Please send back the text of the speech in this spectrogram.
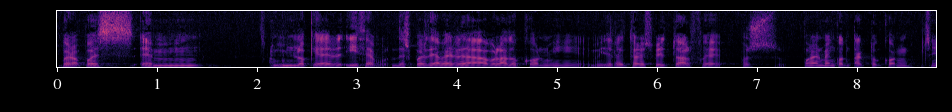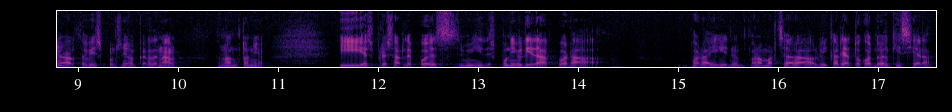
Bueno, pues em, lo que hice después de haber hablado con mi, director espiritual fue pues ponerme en contacto con el señor arzobispo, el señor cardenal, don Antonio, y expresarle pues mi disponibilidad para, para ir, para marchar al vicariato cuando él quisiera.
